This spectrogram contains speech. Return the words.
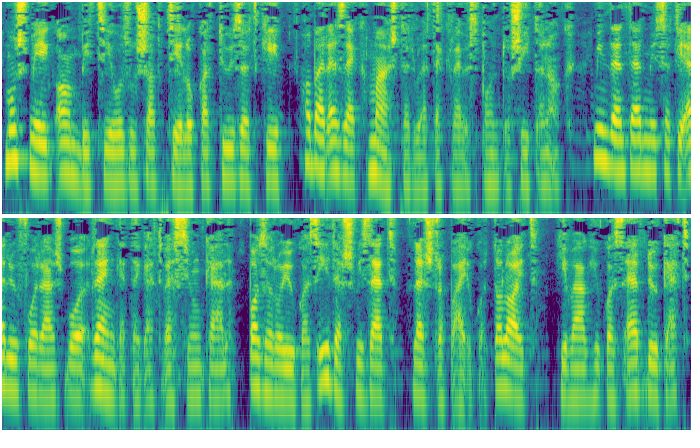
Most még ambiciózusabb célokat tűzött ki, habár ezek más területekre összpontosítanak. Minden természeti erőforrásból rengeteget veszünk el. Pazaroljuk az édesvizet, lestrapáljuk a talajt, kivágjuk az erdőket,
